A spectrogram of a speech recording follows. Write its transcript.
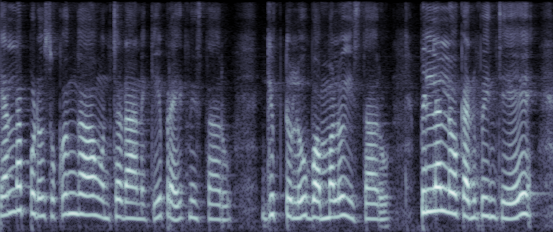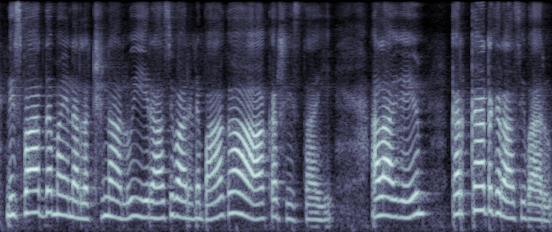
ఎల్లప్పుడూ సుఖంగా ఉంచడానికి ప్రయత్నిస్తారు. గిఫ్టులు బొమ్మలు ఇస్తారు. పిల్లల్లో కనిపించే నిస్వార్థమైన లక్షణాలు ఈ రాశి వారిని బాగా ఆకర్షిస్తాయి. అలాగే కర్కాటక రాశివారు.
